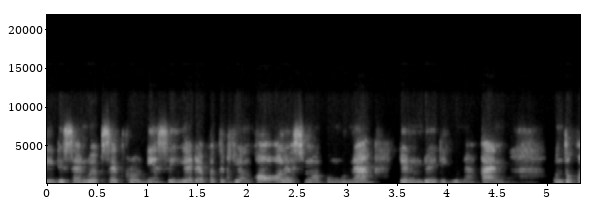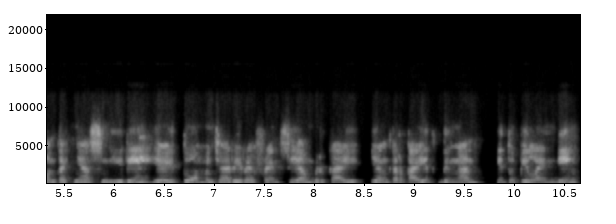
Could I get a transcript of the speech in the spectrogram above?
redesign website Prodi sehingga dapat terjangkau oleh semua pengguna dan mudah digunakan. Untuk konteksnya sendiri yaitu mencari referensi yang berkait yang terkait dengan P2P lending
